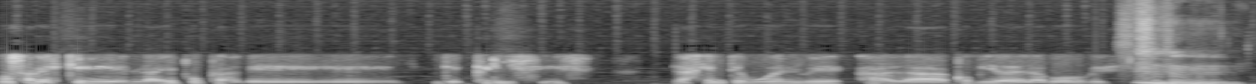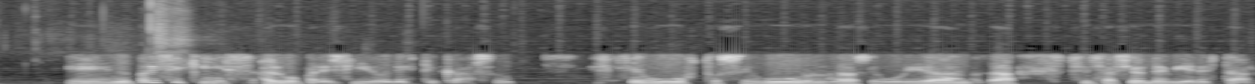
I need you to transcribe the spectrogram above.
vos sabés que en la época de, de crisis la gente vuelve a la comida de la bobe. Eh, me parece que es algo parecido en este caso. Ese gusto seguro nos da seguridad, nos da sensación de bienestar.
